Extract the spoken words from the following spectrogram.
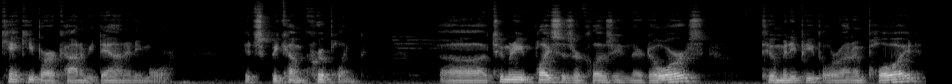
can't keep our economy down anymore. It's become crippling. Uh, too many places are closing their doors. Too many people are unemployed.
